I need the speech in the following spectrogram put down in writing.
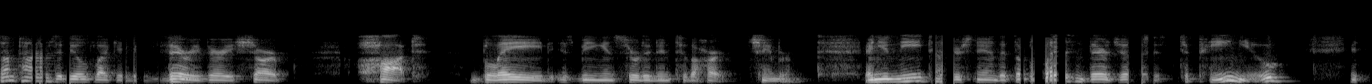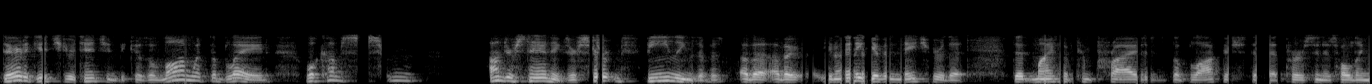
sometimes it feels like a very, very sharp, hot blade is being inserted into the heart chamber. And you need to understand that the blade isn't there just to pain you. It's there to get your attention because along with the blade will come certain understandings or certain feelings of a, of a, of a you know any given nature that that might have comprised the blockage that that person is holding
